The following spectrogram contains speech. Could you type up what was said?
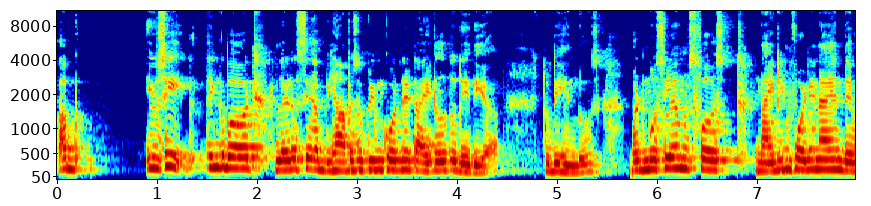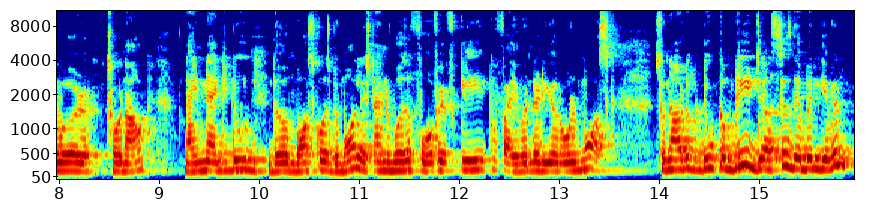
अब you see, think about, let us say, अब यहाँ पे सुप्रीम कोर्ट ने टाइटल तो दे दिया to the Hindus, but Muslims first 1949 they were thrown out. 1992 the mosque was demolished and it was a 450 to 500 year old mosque. So now to do complete justice, they've been given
